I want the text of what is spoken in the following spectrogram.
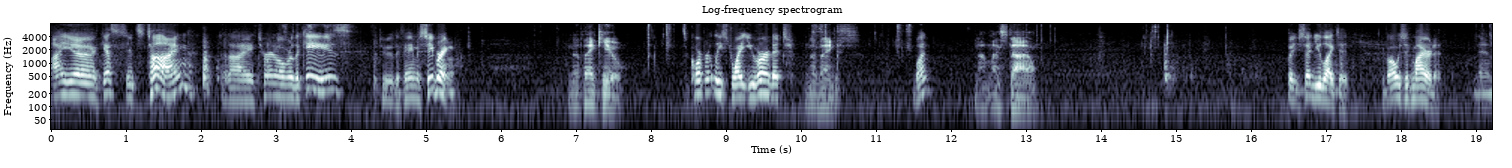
I uh, guess it's time that I turn over the keys to the famous Sebring. No, thank you. It's a corporate lease, Dwight. You've earned it. No thanks. What? Not my style. But you said you liked it. You've always admired it. And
